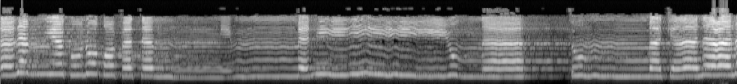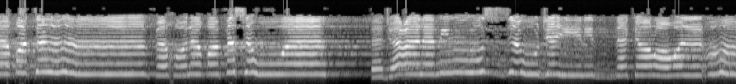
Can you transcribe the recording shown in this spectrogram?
ألم يك نطفة من مني يمنى ثم كان علقة فخلق فسوى فجعل منه الزوجين الذكر والأنثى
